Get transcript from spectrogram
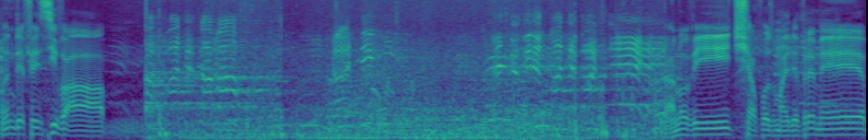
în defensiva Danovici a fost mai devreme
